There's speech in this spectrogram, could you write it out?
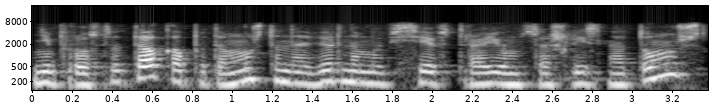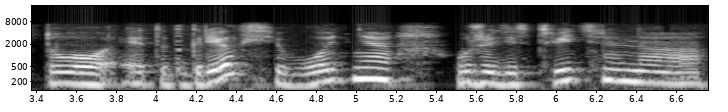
не просто так, а потому что, наверное, мы все втроем сошлись на том, что этот грех сегодня уже действительно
